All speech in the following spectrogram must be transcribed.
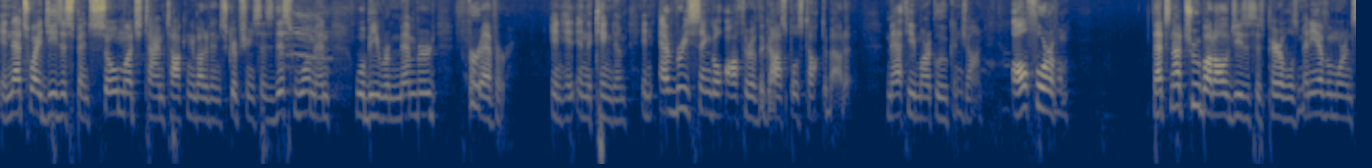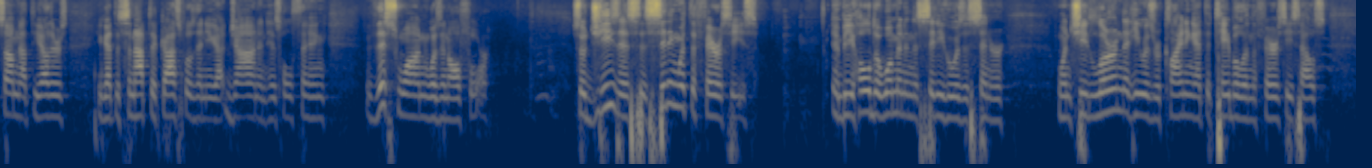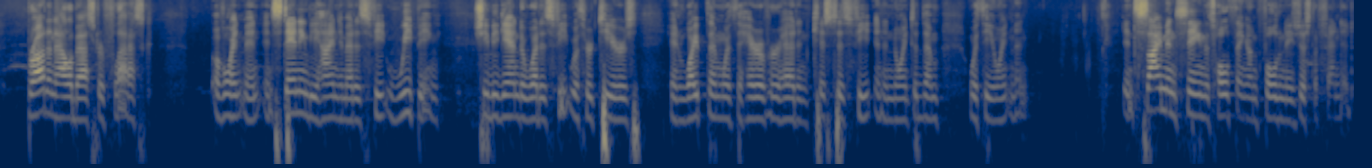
And that's why Jesus spent so much time talking about it in Scripture. He says, This woman will be remembered forever in, in the kingdom. And every single author of the Gospels talked about it Matthew, Mark, Luke, and John. All four of them. That's not true about all of Jesus' parables. Many of them were in some, not the others. You got the synoptic gospels, then you got John and his whole thing. This one was in all four. So Jesus is sitting with the Pharisees, and behold, a woman in the city who was a sinner, when she learned that he was reclining at the table in the Pharisee's house, brought an alabaster flask of ointment, and standing behind him at his feet, weeping, she began to wet his feet with her tears and wiped them with the hair of her head and kissed his feet and anointed them with the ointment. And Simon seeing this whole thing unfold and he's just offended.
